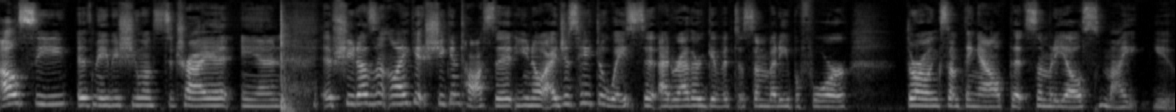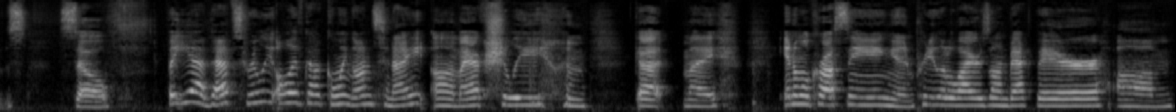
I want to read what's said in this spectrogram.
I'll see if maybe she wants to try it. And if she doesn't like it, she can toss it. You know, I just hate to waste it. I'd rather give it to somebody before throwing something out that somebody else might use. So, but yeah, that's really all I've got going on tonight. Um, I actually got my Animal Crossing and Pretty Little Liars on back there. Um,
